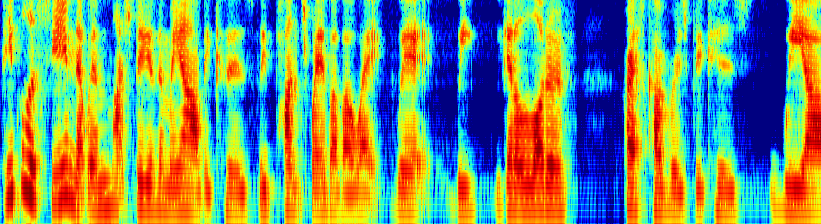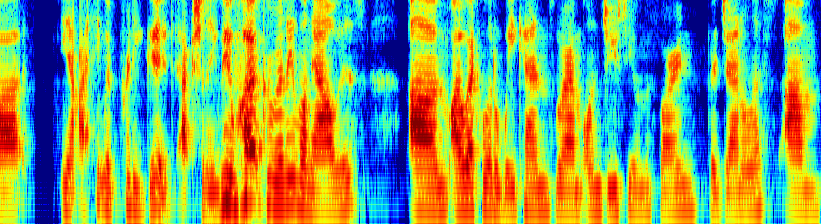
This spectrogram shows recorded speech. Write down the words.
people assume that we're much bigger than we are because we punch way above our weight. We're we we get a lot of press coverage because we are, you know, I think we're pretty good actually. We work really long hours. Um, I work a lot of weekends where I'm on duty on the phone for journalists. Um,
